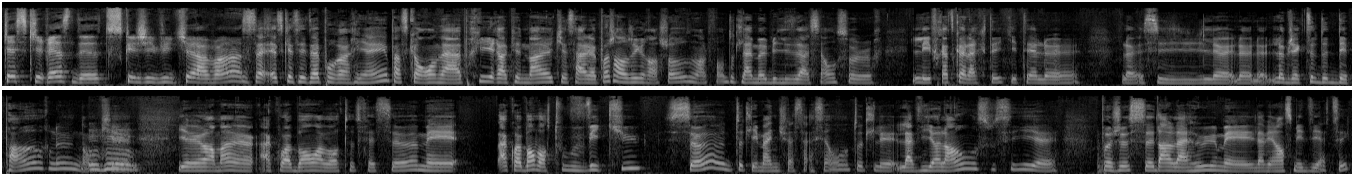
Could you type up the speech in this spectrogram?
qu'est-ce qui reste de tout ce que j'ai vécu avant? Est-ce que c'était pour rien? Parce qu'on a appris rapidement que ça allait pas changer grand-chose, dans le fond, toute la mobilisation sur les frais de scolarité qui étaient le l'objectif de départ là. donc mm-hmm. euh, il y avait vraiment à quoi bon avoir tout fait ça mais à quoi bon avoir tout vécu ça, toutes les manifestations, toute la violence aussi, euh, pas juste dans la rue, mais la violence médiatique.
